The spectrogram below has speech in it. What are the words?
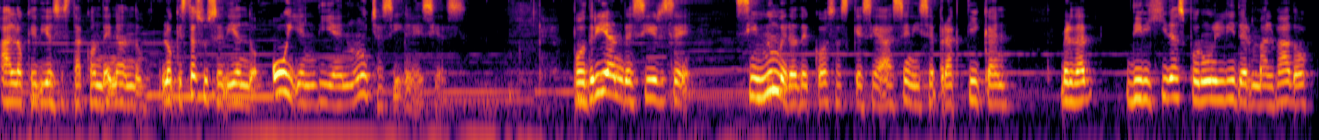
a lo que Dios está condenando, lo que está sucediendo hoy en día en muchas iglesias. Podrían decirse sin número de cosas que se hacen y se practican, ¿verdad? Dirigidas por un líder malvado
